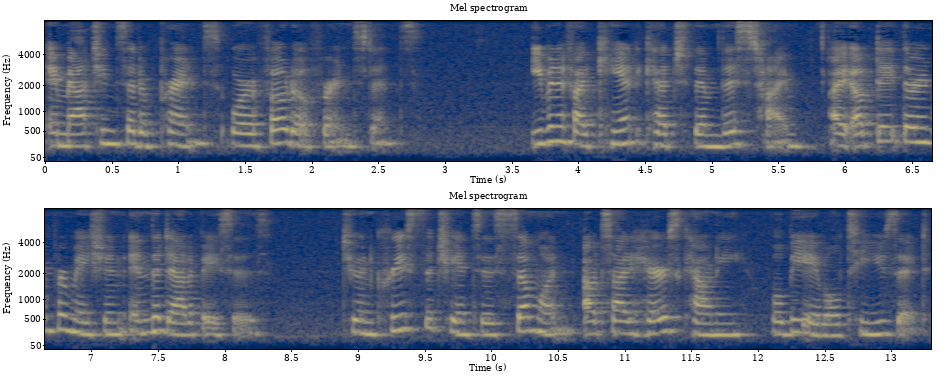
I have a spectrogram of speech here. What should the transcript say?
A matching set of prints or a photo, for instance. Even if I can't catch them this time, I update their information in the databases to increase the chances someone outside Harris County will be able to use it.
